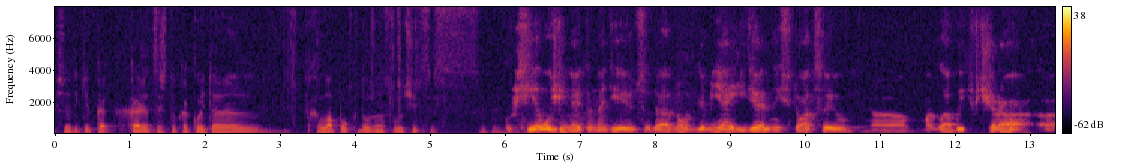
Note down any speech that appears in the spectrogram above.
все-таки как, кажется, что какой-то хлопок должен случиться. С. Все очень на это надеются, да, но для меня идеальной ситуацией э, могла быть вчера, э,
